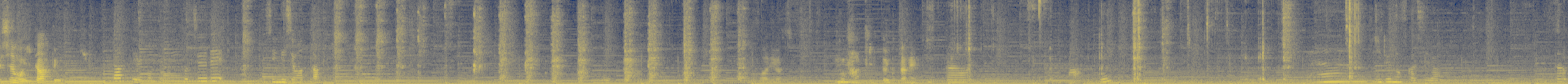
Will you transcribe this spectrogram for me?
中止はもういたってことでしょ？だっていうこと。途中で死んでしまった。終わりますもうパキッといったね。ああええー、いるのかしら。いたいたけ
